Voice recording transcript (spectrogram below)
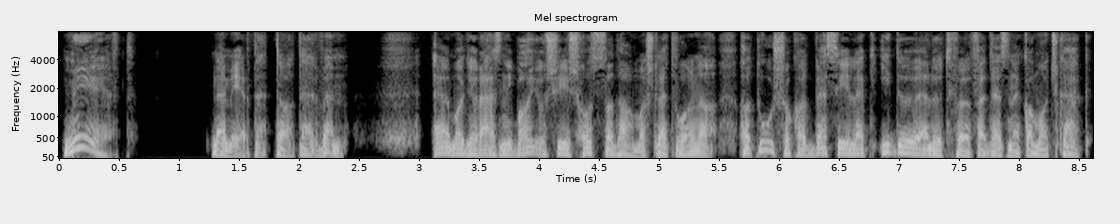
Miért? Nem értette a tervem. Elmagyarázni bajos és hosszadalmas lett volna. Ha túl sokat beszélek, idő előtt felfedeznek a macskák,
